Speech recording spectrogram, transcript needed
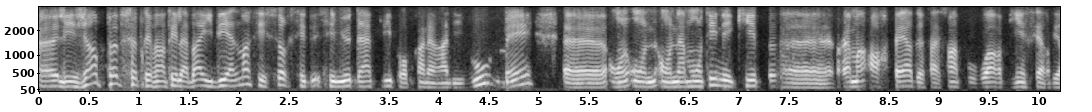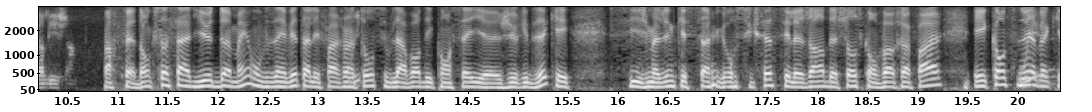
Euh, les gens peuvent se présenter là-bas. Idéalement, c'est sûr que c'est, mieux d'appeler pour prendre un rendez-vous, mais euh, on, on- on a monté une équipe euh, vraiment hors pair de façon à pouvoir bien servir les gens. Parfait. Donc ça, ça a lieu demain. On vous invite à aller faire un Oui. tour si vous voulez avoir des conseils juridiques. Et si j'imagine que si c'est un gros succès, c'est le genre de choses qu'on va refaire. Et continuez Oui. avec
